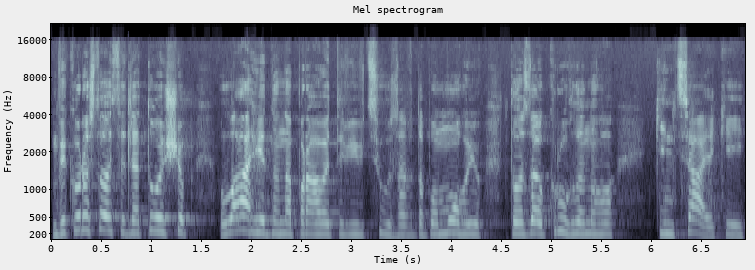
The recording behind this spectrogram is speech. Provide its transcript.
використовується для того, щоб лагідно направити вівцю за допомогою того заокругленого кінця, який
